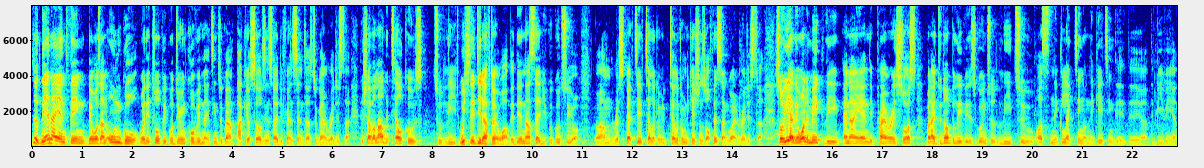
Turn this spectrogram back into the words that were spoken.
look the NIN thing. There was an own goal where they told people during COVID nineteen to go and pack yourselves inside different centers to go and register. They should have allowed the telcos to lead, which they did after a while. They did now said you could go to your um, respective telecommu- telecommunications office and go and register. So yeah, they want to make the NIN the primary source, but I do not believe it is going to lead to us neglecting or negating the the, uh, the BVN.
